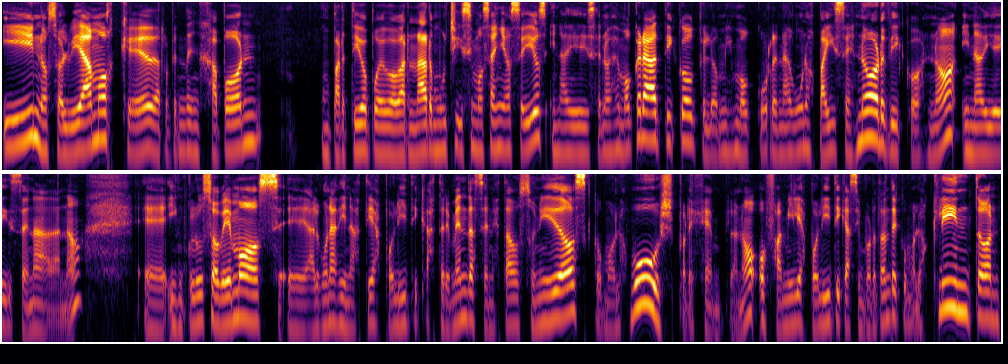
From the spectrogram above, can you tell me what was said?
Y nos olvidamos que de repente en Japón un partido puede gobernar muchísimos años seguidos y nadie dice no es democrático, que lo mismo ocurre en algunos países nórdicos, ¿no? Y nadie dice nada, ¿no? Eh, incluso vemos eh, algunas dinastías políticas tremendas en Estados Unidos, como los Bush, por ejemplo, ¿no? O familias políticas importantes como los Clinton,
